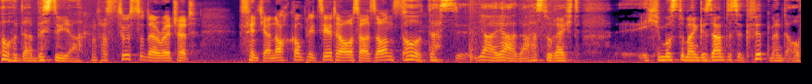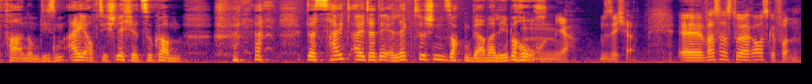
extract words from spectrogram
oh, da bist du ja. Was tust du da, Richard? Sind ja noch komplizierter aus als sonst. Oh, das, ja, ja, da hast du recht. Ich musste mein gesamtes Equipment auffahren, um diesem Ei auf die Schliche zu kommen. Das Zeitalter der elektrischen Sockenwärmer lebe hoch. Ja, sicher. Äh, was hast du herausgefunden?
